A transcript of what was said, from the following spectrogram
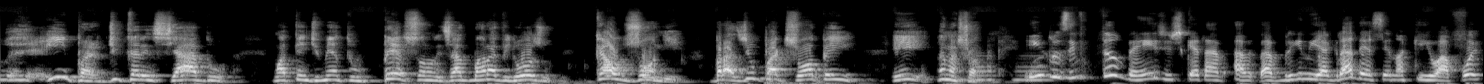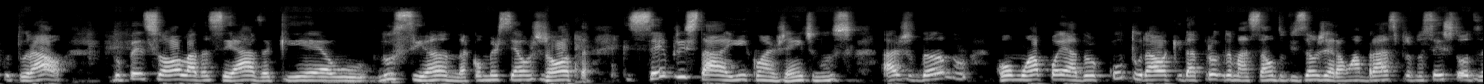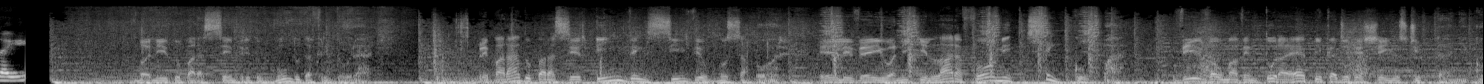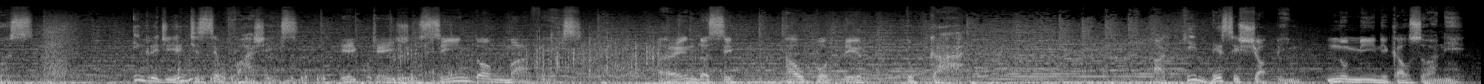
é, ímpar, diferenciado um atendimento personalizado maravilhoso. Calzone, Brasil Park Shopping e Ana Shopping. Inclusive, também a gente quer estar tá abrindo e agradecendo aqui o apoio cultural do pessoal lá da SEASA, que é o Luciano, da Comercial J, que sempre está aí com a gente, nos ajudando como apoiador cultural aqui da programação do Visão Geral. Um abraço para vocês todos aí. banido para sempre do mundo da fritura. Preparado para ser invencível no sabor. Ele veio aniquilar a fome sem culpa. Viva uma aventura épica de recheios titânicos. Ingredientes selvagens e queijos indomáveis. Renda-se ao poder do K. Aqui nesse shopping, no Mini Calzone.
